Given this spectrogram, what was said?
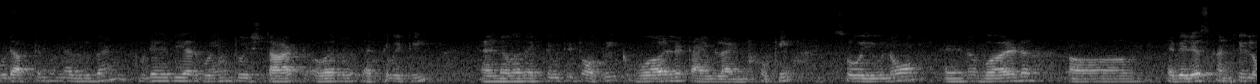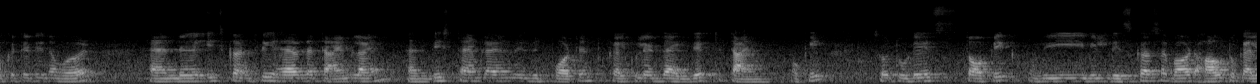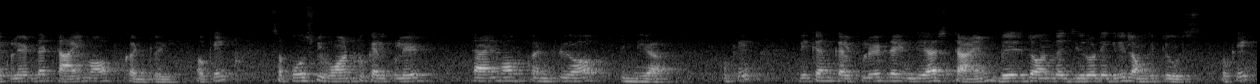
Good afternoon everyone. Today we are going to start our activity and our activity topic world timeline. Okay. So you know in a world uh, a various country located in a world and uh, each country have the timeline and this timeline is important to calculate the exact time. Okay. So today's topic we will discuss about how to calculate the time of country. Okay. Suppose we want to calculate time of country of India okay? We can calculate the India's time based on the 0 degree longitudes okay?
